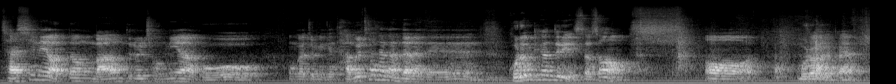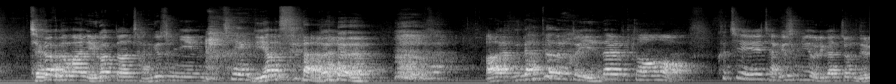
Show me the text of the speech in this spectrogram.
자신의 어떤 마음들을 정리하고 뭔가 좀 이렇게 답을 찾아간다라는 그런 표현들이 있어서 어 뭐라 그럴까요? 제가 그동안 읽었던 장 교수님 책 뉘앙스랑은 아 근데 한편으로 또 옛날부터 그치 장 교수님 우리가 좀 늘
